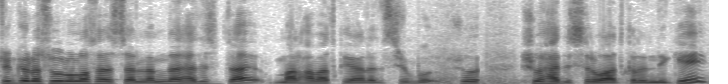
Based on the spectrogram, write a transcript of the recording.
Chunki Rasululloh sollallohu alayhi vasallamdan hadisda marhamat qilgan hadis shu shu shu hadis rivoyat qilindiki,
